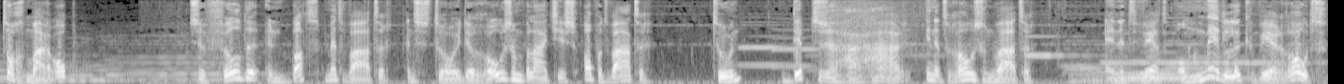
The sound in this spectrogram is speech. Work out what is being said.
toch maar op. Ze vulde een bad met water en strooide rozenblaadjes op het water. Toen dipte ze haar haar in het rozenwater en het werd onmiddellijk weer rood.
